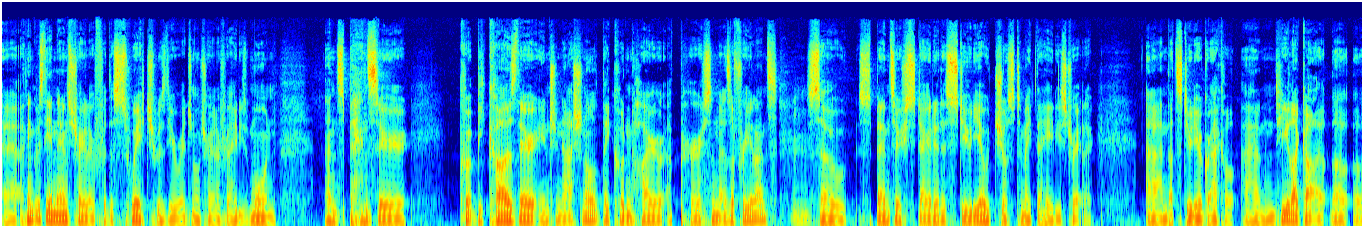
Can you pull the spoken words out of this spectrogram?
Uh, I think it was the announced trailer for the Switch was the original trailer for Hades One, and Spencer. Could, because they're international, they couldn't hire a person as a freelance. Mhm. So Spencer started a studio just to make the Hades trailer, and that's Studio Grackle. And he like got uh, uh,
